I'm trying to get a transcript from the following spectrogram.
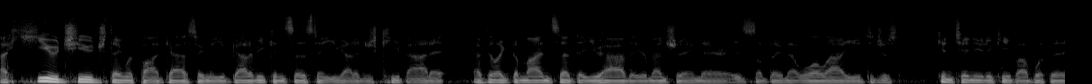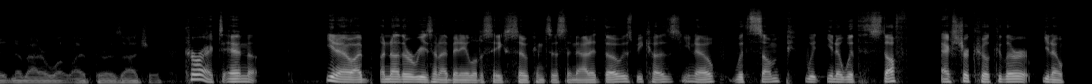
a huge huge thing with podcasting that you've got to be consistent. You got to just keep at it. I feel like the mindset that you have that you're mentioning there is something that will allow you to just continue to keep up with it no matter what life throws at you. Correct. And you know, I, another reason I've been able to stay so consistent at it though is because you know, with some with you know, with stuff extracurricular, you know,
